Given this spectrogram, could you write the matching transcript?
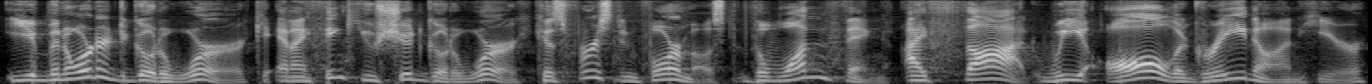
You've been ordered to go to work, and I think you should go to work because, first and foremost, the one thing I thought we all agreed on here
